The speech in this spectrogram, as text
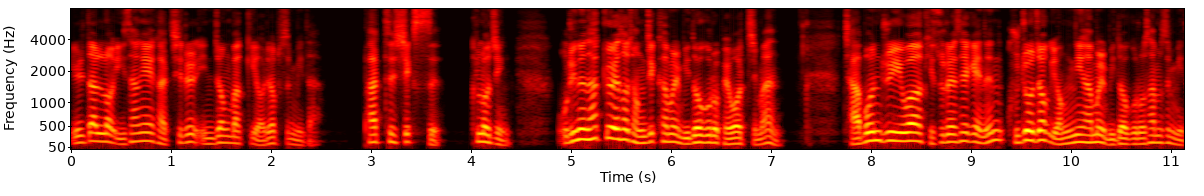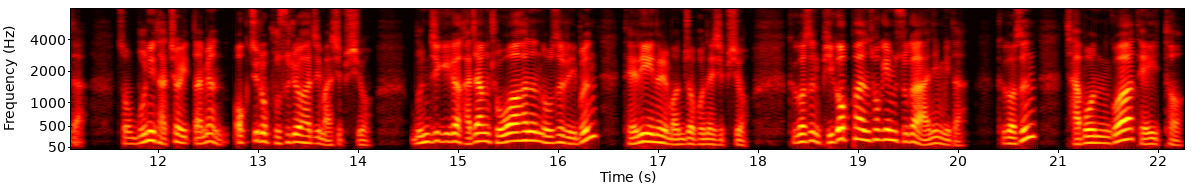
1달러 이상의 가치를 인정받기 어렵습니다. 파트 6. 클로징. 우리는 학교에서 정직함을 미덕으로 배웠지만 자본주의와 기술의 세계는 구조적 영리함을 미덕으로 삼습니다. 저 문이 닫혀 있다면 억지로 부수려 하지 마십시오. 문지기가 가장 좋아하는 옷을 입은 대리인을 먼저 보내십시오. 그것은 비겁한 속임수가 아닙니다. 그것은 자본과 데이터,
